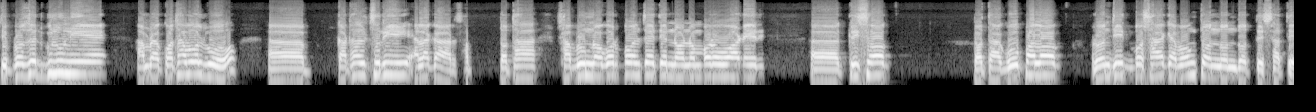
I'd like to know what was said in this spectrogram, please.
যে প্রজেক্টগুলো নিয়ে আমরা কথা বলব কাঁঠালছড়ি এলাকার তথা সাবরুম নগর পঞ্চায়েতের ন নম্বর ওয়ার্ডের কৃষক তথা গোপালক রঞ্জিত বসাক এবং চন্দন দত্তের সাথে।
